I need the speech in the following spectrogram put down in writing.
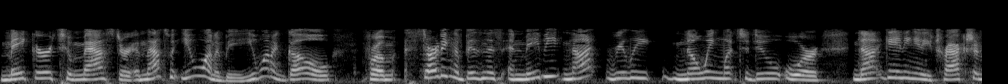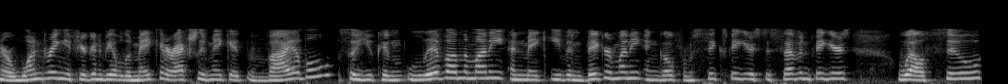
Maker to Master, and that's what you want to be. You want to go from starting a business and maybe not really knowing what to do or not gaining any traction or wondering if you're going to be able to make it or actually make it viable so you can live on the money and make even bigger money and go from six figures to seven figures. Well, Sue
